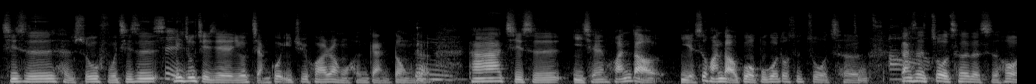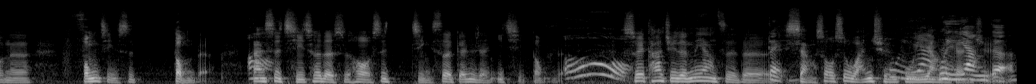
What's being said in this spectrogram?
其实很舒服。其实丽珠姐姐有讲过一句话让我很感动的嗯，她其实以前环岛也是环岛过，不过都是坐车，但是坐车的时候呢，风景是动的。但是骑车的时候是景色跟人一起动的。哦。所以他觉得那样子的对。享受是完全不一样的不一感觉。样的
